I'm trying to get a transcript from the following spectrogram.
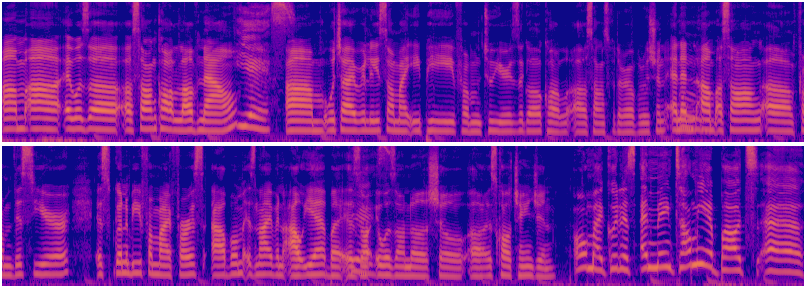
Um, uh, it was a, a song called Love Now. Yes. Um, which I released on my EP from two years ago called uh, Songs for the Revolution. And Mm. then um, a song uh, from this year. It's going to be from my first album. It's not even out yet, but it's on, it was on the show. Uh, it's called Changing. Oh my goodness! And then tell me about uh,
